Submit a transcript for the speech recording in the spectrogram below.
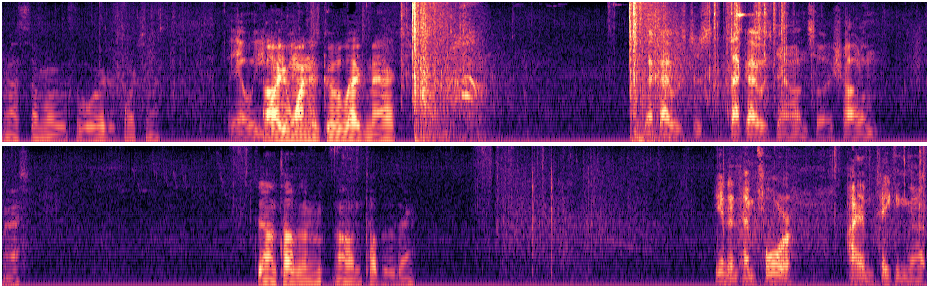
Unless I move forward, unfortunately. Yeah, we. Oh, he won his gulag match. That guy was just. That guy was down, so I shot him. Nice. Stay on top of the on top of the thing. He had an M4. I am taking that.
